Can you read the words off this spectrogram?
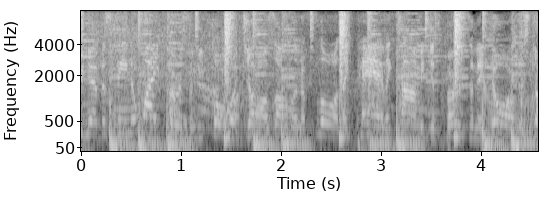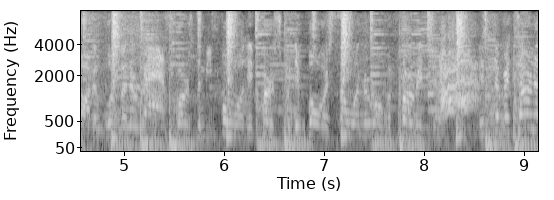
You never seen a white person before? Jaws all on the floor like Pam, like Tommy just burst in the door and started whooping her ass worse than before. They first were divorced, sewing her over furniture. It's the return of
